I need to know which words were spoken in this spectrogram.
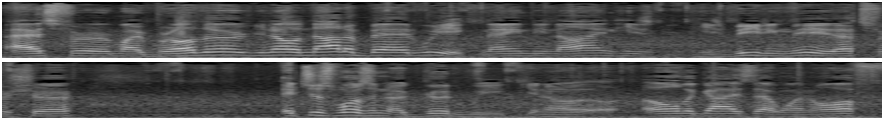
As for my brother, you know, not a bad week. 99, he's he's beating me, that's for sure. It just wasn't a good week, you know. All the guys that went off,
